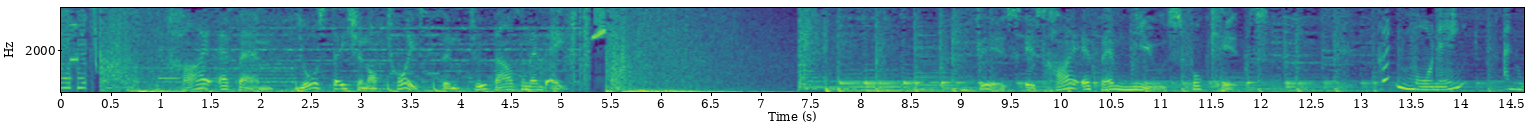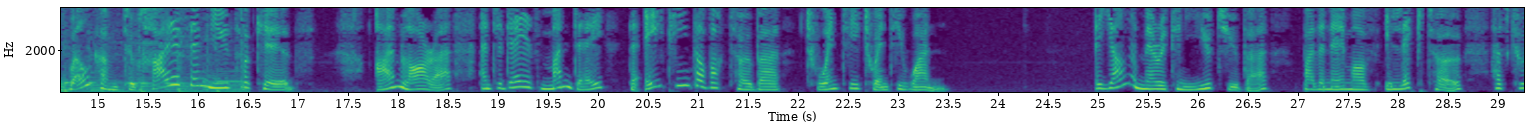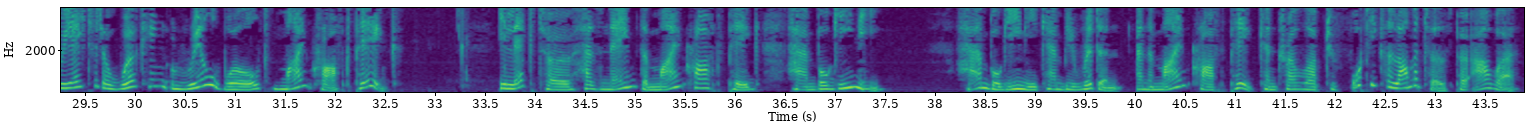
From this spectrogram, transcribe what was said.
Chai FM, your station of choice since 2008. This is Chai FM News for Kids. Good morning and welcome to Chai FM News for Kids. I'm Lara and today is Monday, the 18th of October, 2021. A young American YouTuber by the name of Electo has created a working real-world Minecraft pig. Electo has named the Minecraft pig Hamburgini. Hamburgini can be ridden and the Minecraft pig can travel up to 40 kilometers per hour.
